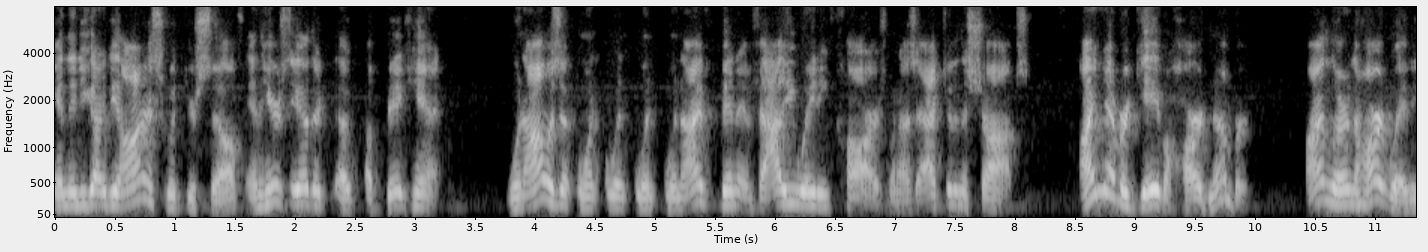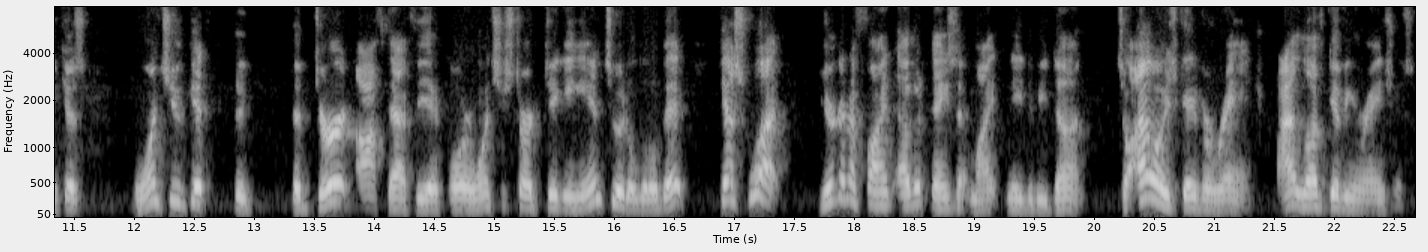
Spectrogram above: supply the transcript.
and then you got to be honest with yourself. And here's the other a, a big hint: when I was when, when when when I've been evaluating cars, when I was active in the shops, I never gave a hard number. I learned the hard way because once you get the the dirt off that vehicle, or once you start digging into it a little bit, guess what? You're going to find other things that might need to be done. So I always gave a range. I love giving ranges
